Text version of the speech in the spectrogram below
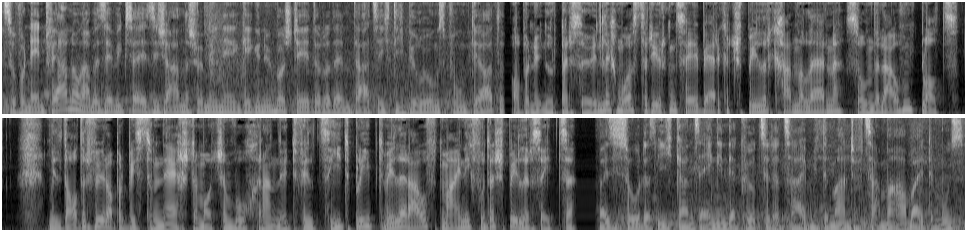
so von der Entfernung. Aber wie gesagt, es ist anders, wenn man ihnen gegenübersteht oder dann tatsächlich Berührungspunkte hat. Aber nicht nur persönlich muss der Jürgen Seeberger die Spieler kennenlernen, sondern auch auf dem Platz. Weil dafür aber bis zum nächsten Match am Wochenende nicht viel Zeit bleibt, will er auf die Meinung der Spieler setzen. Es ist so, dass ich ganz eng in der Kürze der Zeit mit der Mannschaft zusammenarbeiten muss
